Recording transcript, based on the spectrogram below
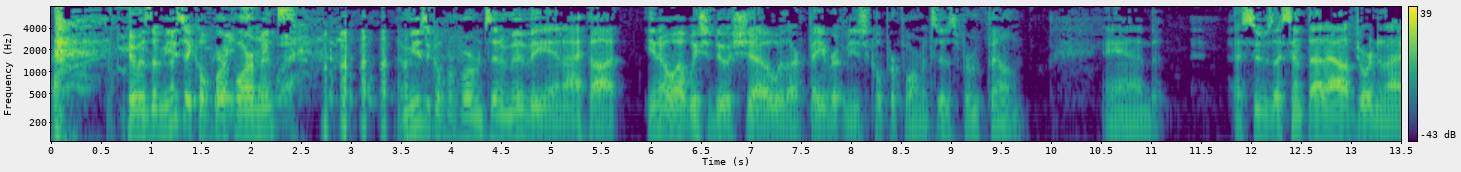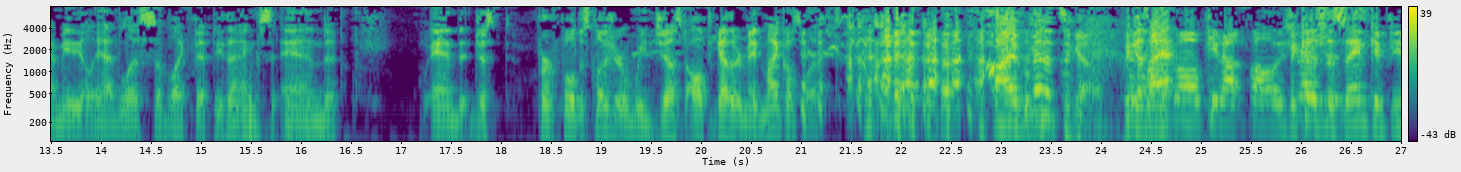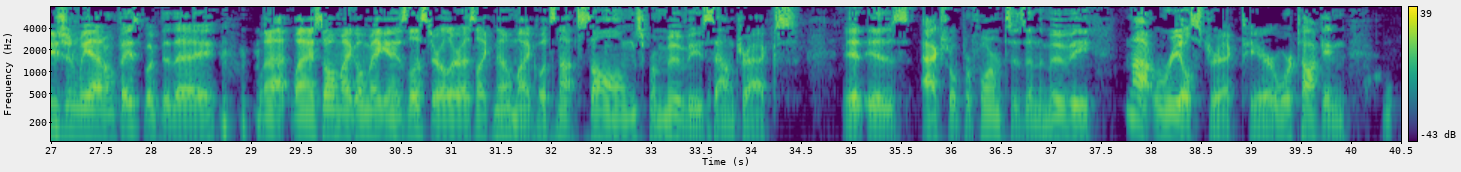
it was a musical performance. a musical performance in a movie, and I thought, you know what, we should do a show with our favorite musical performances from film. And as soon as I sent that out, Jordan and I immediately had lists of like 50 things, and and just for full disclosure, we just all together made Michael's list Five minutes ago. because I Michael cannot follow because the same confusion we had on Facebook today when I when I saw Michael making his list earlier, I was like, no, Michael, it's not songs from movies soundtracks. It is actual performances in the movie. Not real strict here. We're talking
